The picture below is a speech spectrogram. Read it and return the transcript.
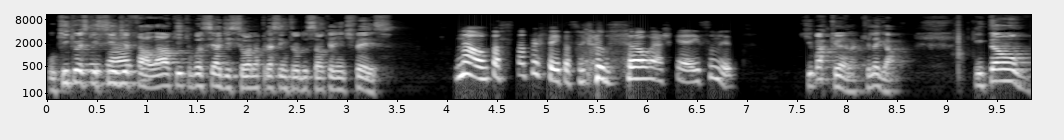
O que, que eu esqueci Obrigada. de falar? O que, que você adiciona para essa introdução que a gente fez? Não, tá, tá perfeita a sua introdução, acho que é isso mesmo. Que bacana, que legal. Então,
